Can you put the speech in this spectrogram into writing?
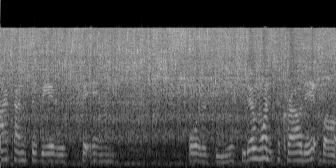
my pan should be able to fit in all of these. You don't want to crowd it, but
